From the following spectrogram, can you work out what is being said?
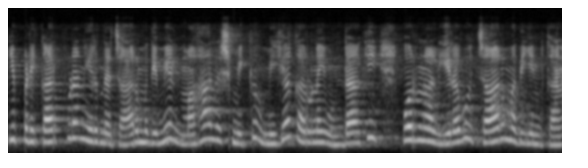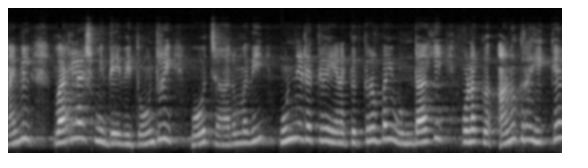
இப்படி கற்புடன் இருந்த சாருமதி மேல் மகாலட்சுமிக்கு மிக கருணை உண்டாகி ஒரு நாள் இரவு சாருமதியின் கனவில் வரலட்சுமி தேவி தோன்றி ஓ சாருமதி உன்னிடத்தில் எனக்கு கிருபை உண்டாகி உனக்கு அனுகிரகிக்க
